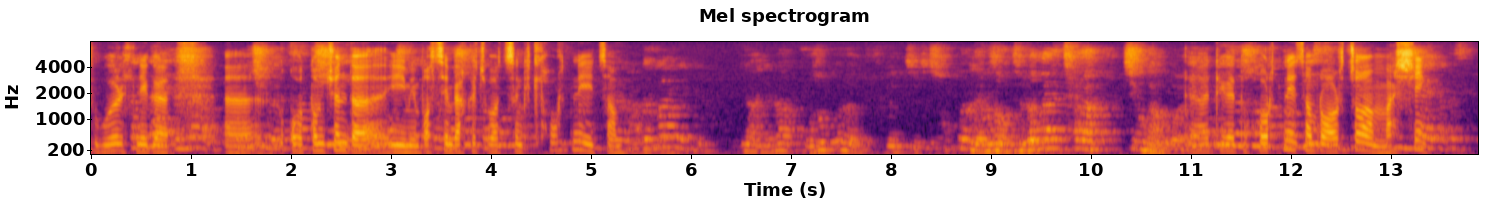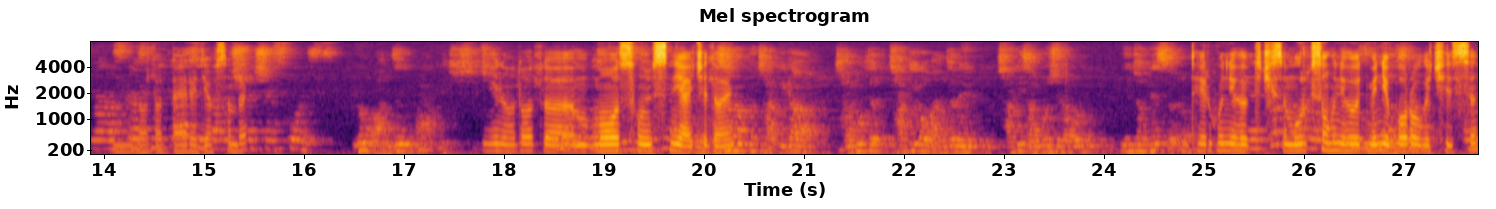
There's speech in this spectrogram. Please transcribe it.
зүгээр л нэг э, гудамжинд э, ийм юм болсон байх гэж бодсон. Гэтэл хурдны зам Тэгээд хурдны зам руу орж байгаа машин. Бол дайраад явсан байна. Энэ бол э, муу сүнсний ажил байна. Тэр хүний хувьд ч гэсэн мөргсөн хүний хувьд миний буруу гэж хэлсэн.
